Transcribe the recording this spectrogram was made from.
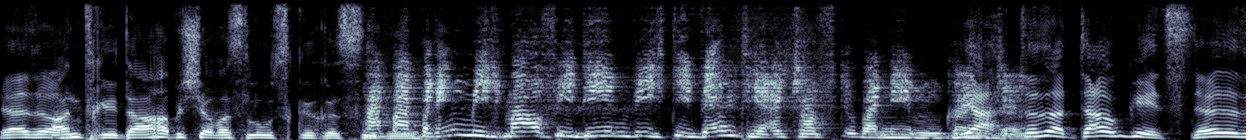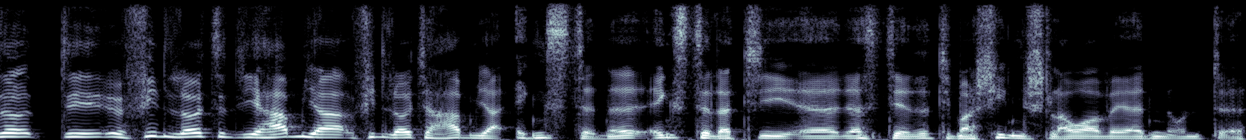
Ja, also, André, da habe ich ja was losgerissen. Papa, Du. bring mich mal auf Ideen, wie ich die Weltherrschaft übernehmen Ja, könnte. das, darum geht's. Ne? Also die, viele Leute, die haben ja, viele Leute haben ja Ängste, ne? Ängste, dass die, äh, dass die, dass die Maschinen schlauer werden und äh,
